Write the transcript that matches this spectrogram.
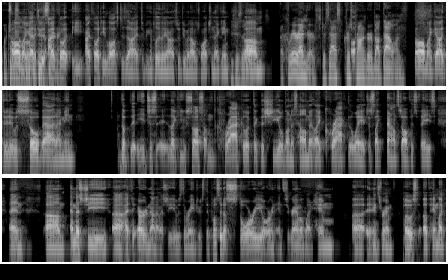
Which was Oh a my god, bit dude! I thought he. I thought he lost his eye. To be completely honest with you, when I was watching that game. A, Um, a career ender. Just ask Chris Oh. Pronger about that one. Oh my god, dude, it was so bad. I mean, the it just it- like you saw something crack. It looked like the shield on his helmet like cracked away. It just like bounced off his face. And um, MSG, uh, I think, or not MSG, it was the Rangers. They posted a story or an Instagram of like him, uh, an Instagram post of him like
